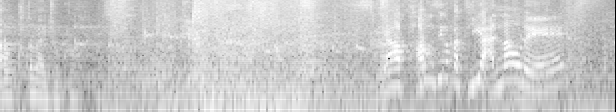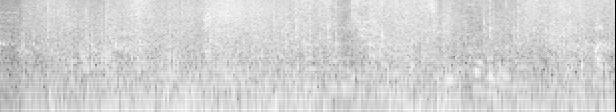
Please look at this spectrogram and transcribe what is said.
바로 파트라인 좋고. 야 바로 생각보다 딜이 안 나오네. 지금 호금 오면 ఎంత 빠르네.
